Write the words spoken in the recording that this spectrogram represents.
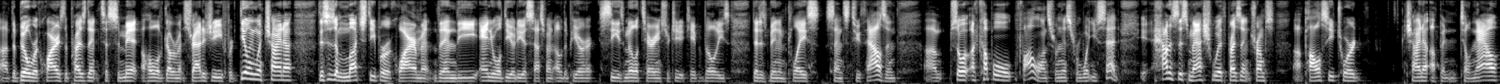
Uh, the bill requires the president to submit a whole of government strategy for dealing with China. This is a much steeper requirement than the annual DoD assessment of the PRC's military and strategic capabilities that has been in place since 2000. Um, so, a couple follow ons from this, from what you said. How does this mesh with President Trump's uh, policy toward China up until now?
